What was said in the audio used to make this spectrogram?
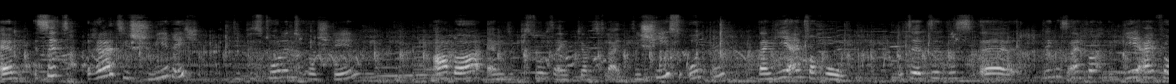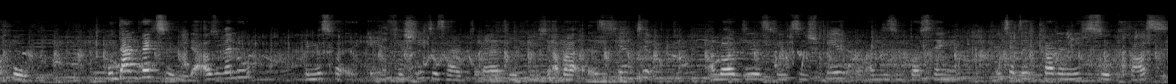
Ähm, es ist relativ schwierig, die Pistole zu verstehen. Aber ähm, die Pistole ist eigentlich ganz leicht. Die schießt unten, dann geh einfach hoch. Das, das, das äh, Ding ist einfach, geh einfach hoch. Und dann wechsel wieder. Also wenn du. Ihr müsst ihr versteht es halt relativ nicht, aber es ist hier ein Tipp an Leute, die das DLC spielen und an diesem Boss hängen. Ist tatsächlich gerade nicht so krass.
